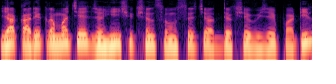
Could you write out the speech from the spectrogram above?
या कार्यक्रमाचे जहीन शिक्षण संस्थेचे अध्यक्ष विजय पाटील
